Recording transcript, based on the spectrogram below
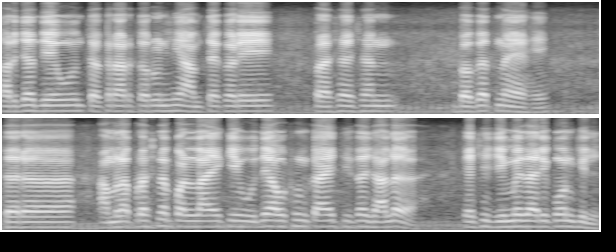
अर्ज देऊन तक्रार करूनही आमच्याकडे प्रशासन बघत नाही आहे. तर आम्हाला प्रश्न पडला आहे की उद्या उठून काय तिथं झालं? याची जिम्मेदारी कोण घेईल?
